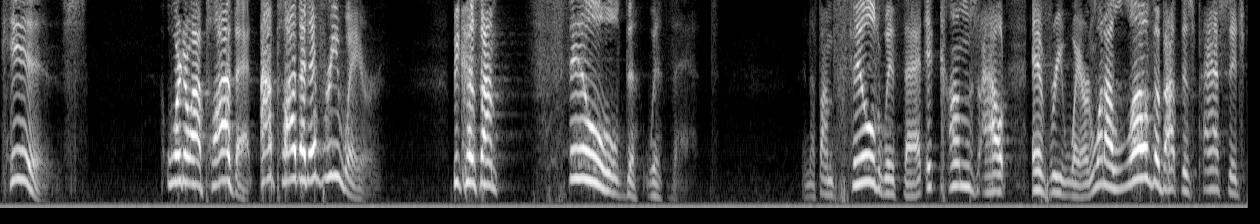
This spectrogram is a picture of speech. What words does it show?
His. Where do I apply that? I apply that everywhere because I'm filled with if I'm filled with that, it comes out everywhere. And what I love about this passage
